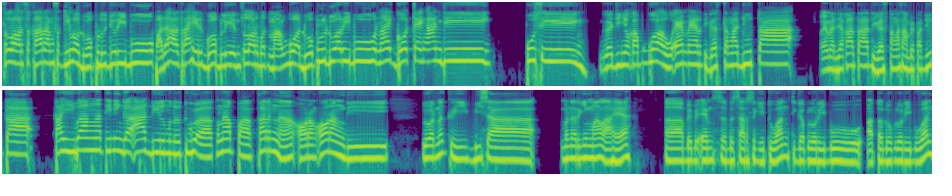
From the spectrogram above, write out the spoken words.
Telur sekarang sekilo 27 ribu. Padahal terakhir gue beliin telur buat mak gue 22 ribu. Naik goceng anjing. Pusing. Gaji nyokap gue UMR tiga setengah juta. UMR Jakarta tiga setengah sampai 4 juta. Tai banget ini nggak adil menurut gua. Kenapa? Karena orang-orang di luar negeri bisa menerima lah ya eh, BBM sebesar segituan 30 ribu atau 20 ribuan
